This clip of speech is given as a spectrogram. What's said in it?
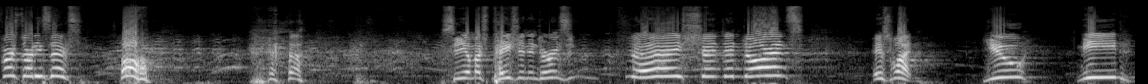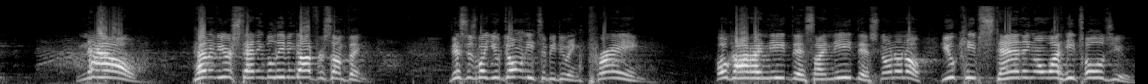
Verse 36. Oh. See how much patient endurance, patient endurance is what? You need now. How many of you are standing believing God for something? This is what you don't need to be doing praying. Oh God, I need this. I need this. No, no, no. You keep standing on what He told you.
